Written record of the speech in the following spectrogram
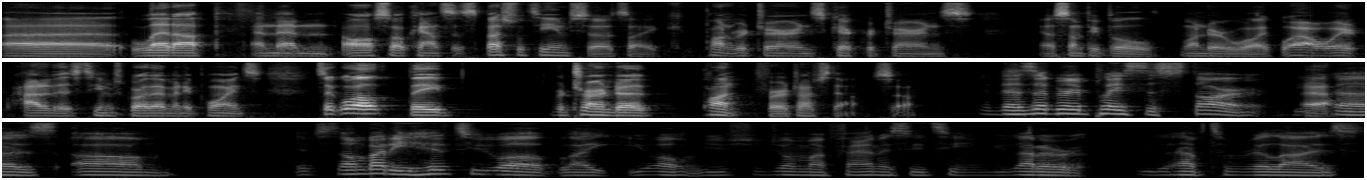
uh, let up, and then also counts as special teams. So it's like punt returns, kick returns. You know, some people wonder like, wow, where, how did this team score that many points? It's like, well, they returned a punt for a touchdown. So That's a great place to start Yeah. because um, if somebody hits you up like, "Yo, you should join my fantasy team," you gotta you have to realize,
